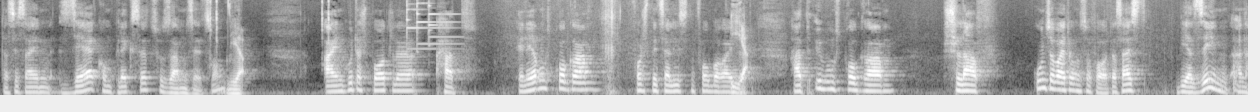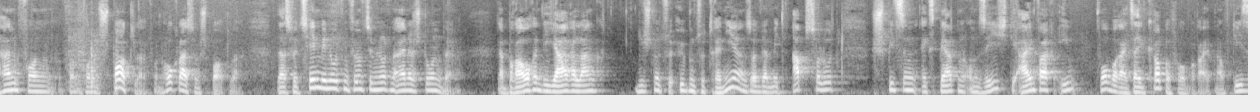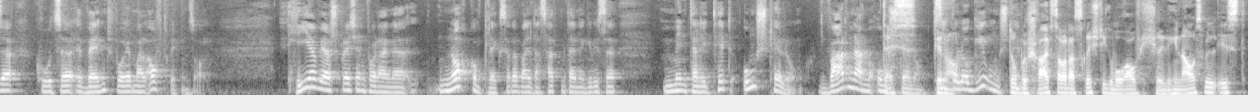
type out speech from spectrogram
Das ist eine sehr komplexe Zusammensetzung. Ja. Ein guter Sportler hat Ernährungsprogramm von Spezialisten vorbereitet, ja. hat Übungsprogramm, Schlaf und so weiter und so fort. Das heißt, wir sehen anhand von, von, von Sportlern, von Hochleistungssportlern, dass für 10 Minuten, 15 Minuten, eine Stunde, da brauchen die jahrelang nicht nur zu üben, zu trainieren, sondern mit absolut Spitzenexperten um sich, die einfach ihm vorbereiten, seinen Körper vorbereiten auf dieser kurze Event, wo er mal auftreten soll. Hier, wir sprechen von einer noch komplexeren, weil das hat mit einer gewissen Mentalität, Umstellung, Wahrnahmeumstellung, genau. Psychologieumstellung. Du beschreibst aber das Richtige, worauf ich hinaus will, ist,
